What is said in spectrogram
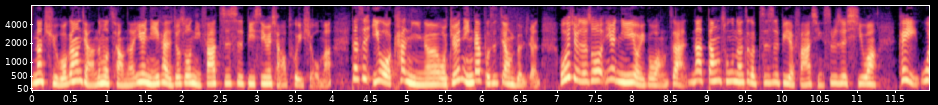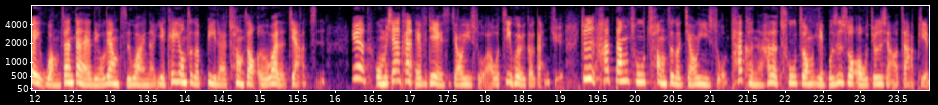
那曲博刚刚讲的那么长呢？因为你一开始就说你发知识币是因为想要退休嘛。但是以我看你呢，我觉得你应该不是这样的人。我会觉得说，因为你也有一个网站，那当初呢这个知识币的发行，是不是希望可以为网站带来流量之外呢，也可以用这个币来创造额外的价值？因为我们现在看 FTX 交易所啊，我自己会有一个感觉，就是他当初创这个交易所，他可能他的初衷也不是说哦，我就是想要诈骗。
